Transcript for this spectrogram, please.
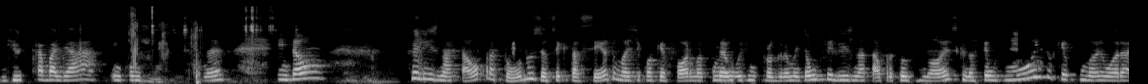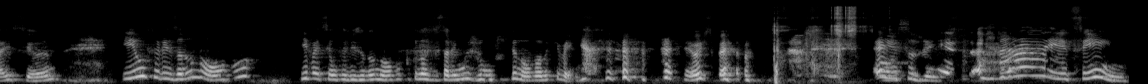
de trabalhar em conjunto, né? Então, Feliz Natal para todos. Eu sei que está cedo, mas de qualquer forma, como é o último programa, então um Feliz Natal para todos nós, que nós temos muito que comemorar esse ano. E um Feliz Ano Novo. E vai ser um Feliz Ano Novo, porque nós estaremos juntos de novo ano que vem. eu espero. É Com isso, gente. Ah, e sim,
